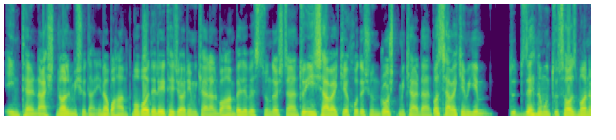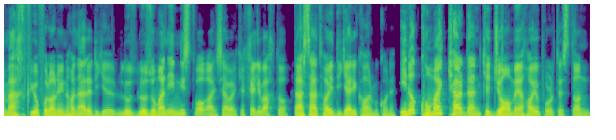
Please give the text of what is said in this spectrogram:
اینترنشنال می‌شدن. اینا با هم مبادله تجاری می‌کردن با هم بدبستون داشتن. تو این شبکه خودشون رشد می‌کردن. باز شبکه میگیم ذهنمون تو سازمان مخفی و فلان اینها نره دیگه. لزوما این نیست واقعا شبکه. خیلی وقتا در سطح های دیگری کار می‌کنه. اینا کمک کردن که جامعه های پروتستان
